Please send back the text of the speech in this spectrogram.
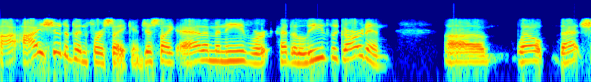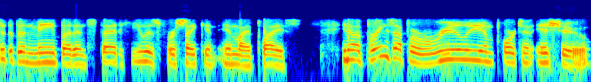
I, I should have been forsaken, just like Adam and Eve were, had to leave the garden. Uh, well, that should have been me, but instead, He was forsaken in my place. You know, it brings up a really important issue,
